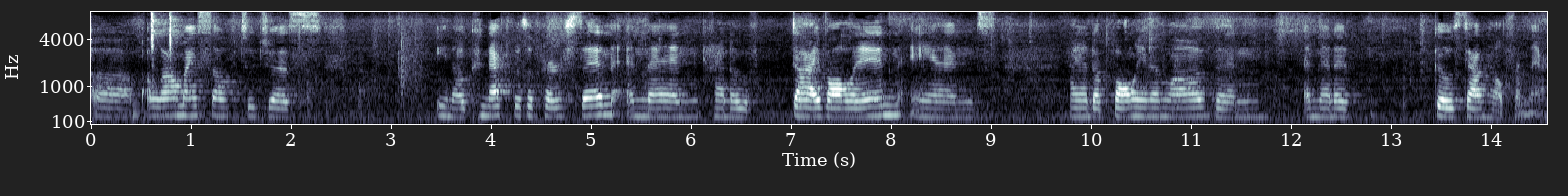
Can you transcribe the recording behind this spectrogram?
um, allow myself to just, you know, connect with a person and then kind of dive all in, and I end up falling in love, and and then it goes downhill from there.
